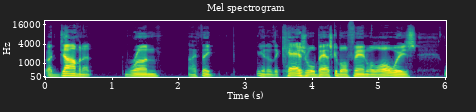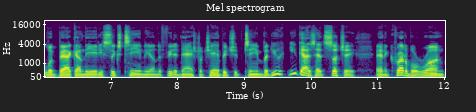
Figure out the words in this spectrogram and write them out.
a dominant run. I think, you know, the casual basketball fan will always look back on the 86 team, the undefeated national championship team. But you, you guys had such a an incredible run,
